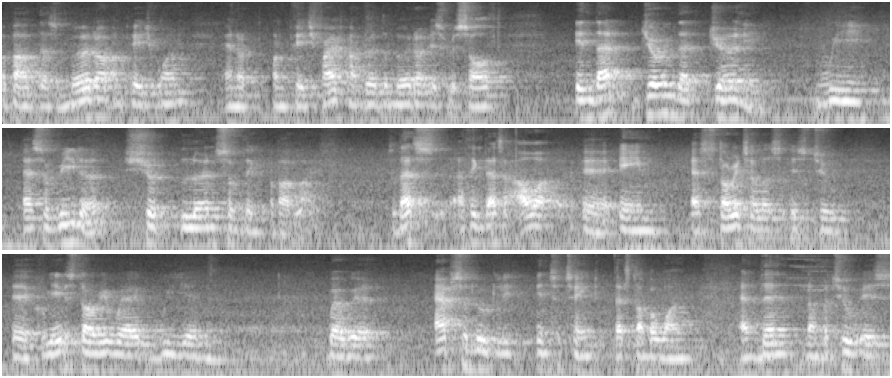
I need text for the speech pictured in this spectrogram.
about there's a murder on page one and on- page 500 the murder is resolved, in that during that journey, we as a reader should learn something about life. So that's I think that's our uh, aim as storytellers is to uh, create a story where we um, where we're absolutely entertained. That's number one, and then number two is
